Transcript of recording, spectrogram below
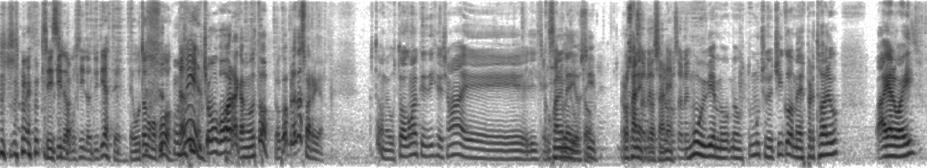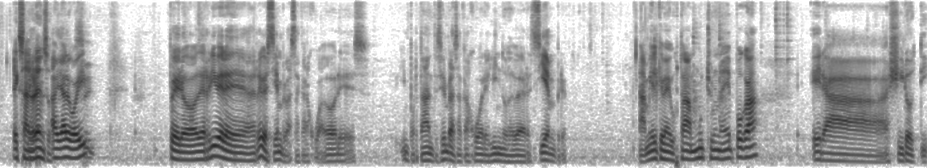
Sí, sí, lo, sí, lo tuiteaste. ¿Te gustó cómo jugó? Está bien. mucho cómo jugó Barracas, me gustó. Lo pelotazo a River. Me gustó, me gustó. ¿Cómo es que dije se llamaba? Eh, el en el medio, sí. Rosané. Rosané, sí, Rosané. Rosané. Muy bien, me, me gustó mucho ese chico. Me despertó algo. ¿Hay algo ahí? Ex San Hay- Lorenzo. Hay algo ahí. Sí. Pero de River, eh, River siempre va a sacar jugadores importantes, siempre va a sacar jugadores lindos de ver, siempre. A mí el que me gustaba mucho en una época era Girotti.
